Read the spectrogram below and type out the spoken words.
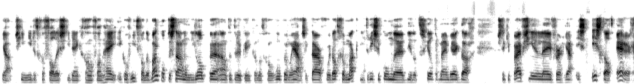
ja, misschien niet het geval is. Die denken gewoon van, hé, hey, ik hoef niet van de bank op te staan om die lamp uh, aan te drukken. Ik kan dat gewoon roepen. Maar ja, als ik daar voor dat gemak, die drie seconden, die dat scheelt op mijn werkdag, een stukje privacy inlever, ja, is, is dat erg?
